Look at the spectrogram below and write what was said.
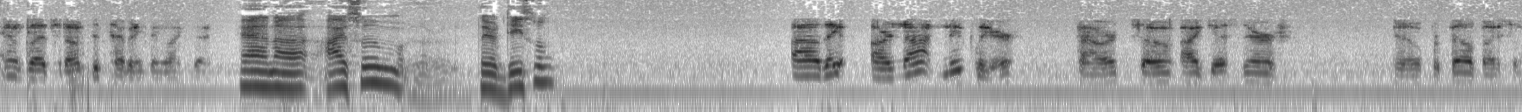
And I'm glad Saddam didn't have anything like that. And uh, I assume they're diesel? Uh, they are not nuclear powered, so I guess they're, you know, propelled by some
